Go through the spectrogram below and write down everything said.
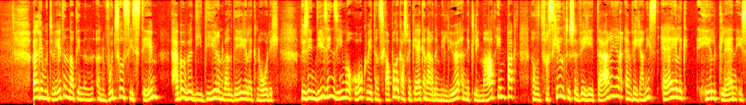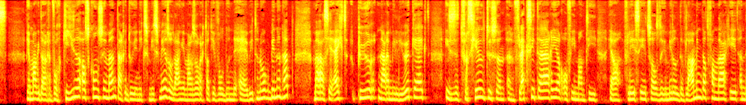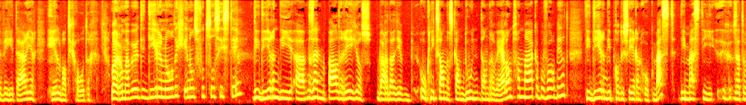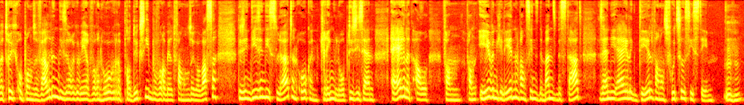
Wel, je moet weten dat in een, een voedselsysteem hebben we die dieren wel degelijk nodig. Dus in die zin zien we ook wetenschappelijk, als we kijken naar de milieu- en de klimaatimpact, dat het verschil tussen vegetariër en veganist eigenlijk heel klein is. Je mag daarvoor kiezen als consument, daar doe je niks mis mee, zolang je maar zorgt dat je voldoende eiwitten ook binnen hebt. Maar als je echt puur naar een milieu kijkt, is het verschil tussen een flexitariër of iemand die ja, vlees eet zoals de gemiddelde Vlaming dat vandaag eet en de vegetariër heel wat groter. Waarom hebben we die dieren nodig in ons voedselsysteem? Die dieren, die, uh, er zijn bepaalde regio's waar dat je ook niks anders kan doen dan er weiland van maken, bijvoorbeeld. Die dieren die produceren ook mest. Die mest die zetten we terug op onze velden. Die zorgen weer voor een hogere productie, bijvoorbeeld van onze gewassen. Dus in die zin, die sluiten ook een kringloop. Dus die zijn eigenlijk al van, van eeuwen geleden, van sinds de mens bestaat, zijn die eigenlijk deel van ons voedselsysteem. Mm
